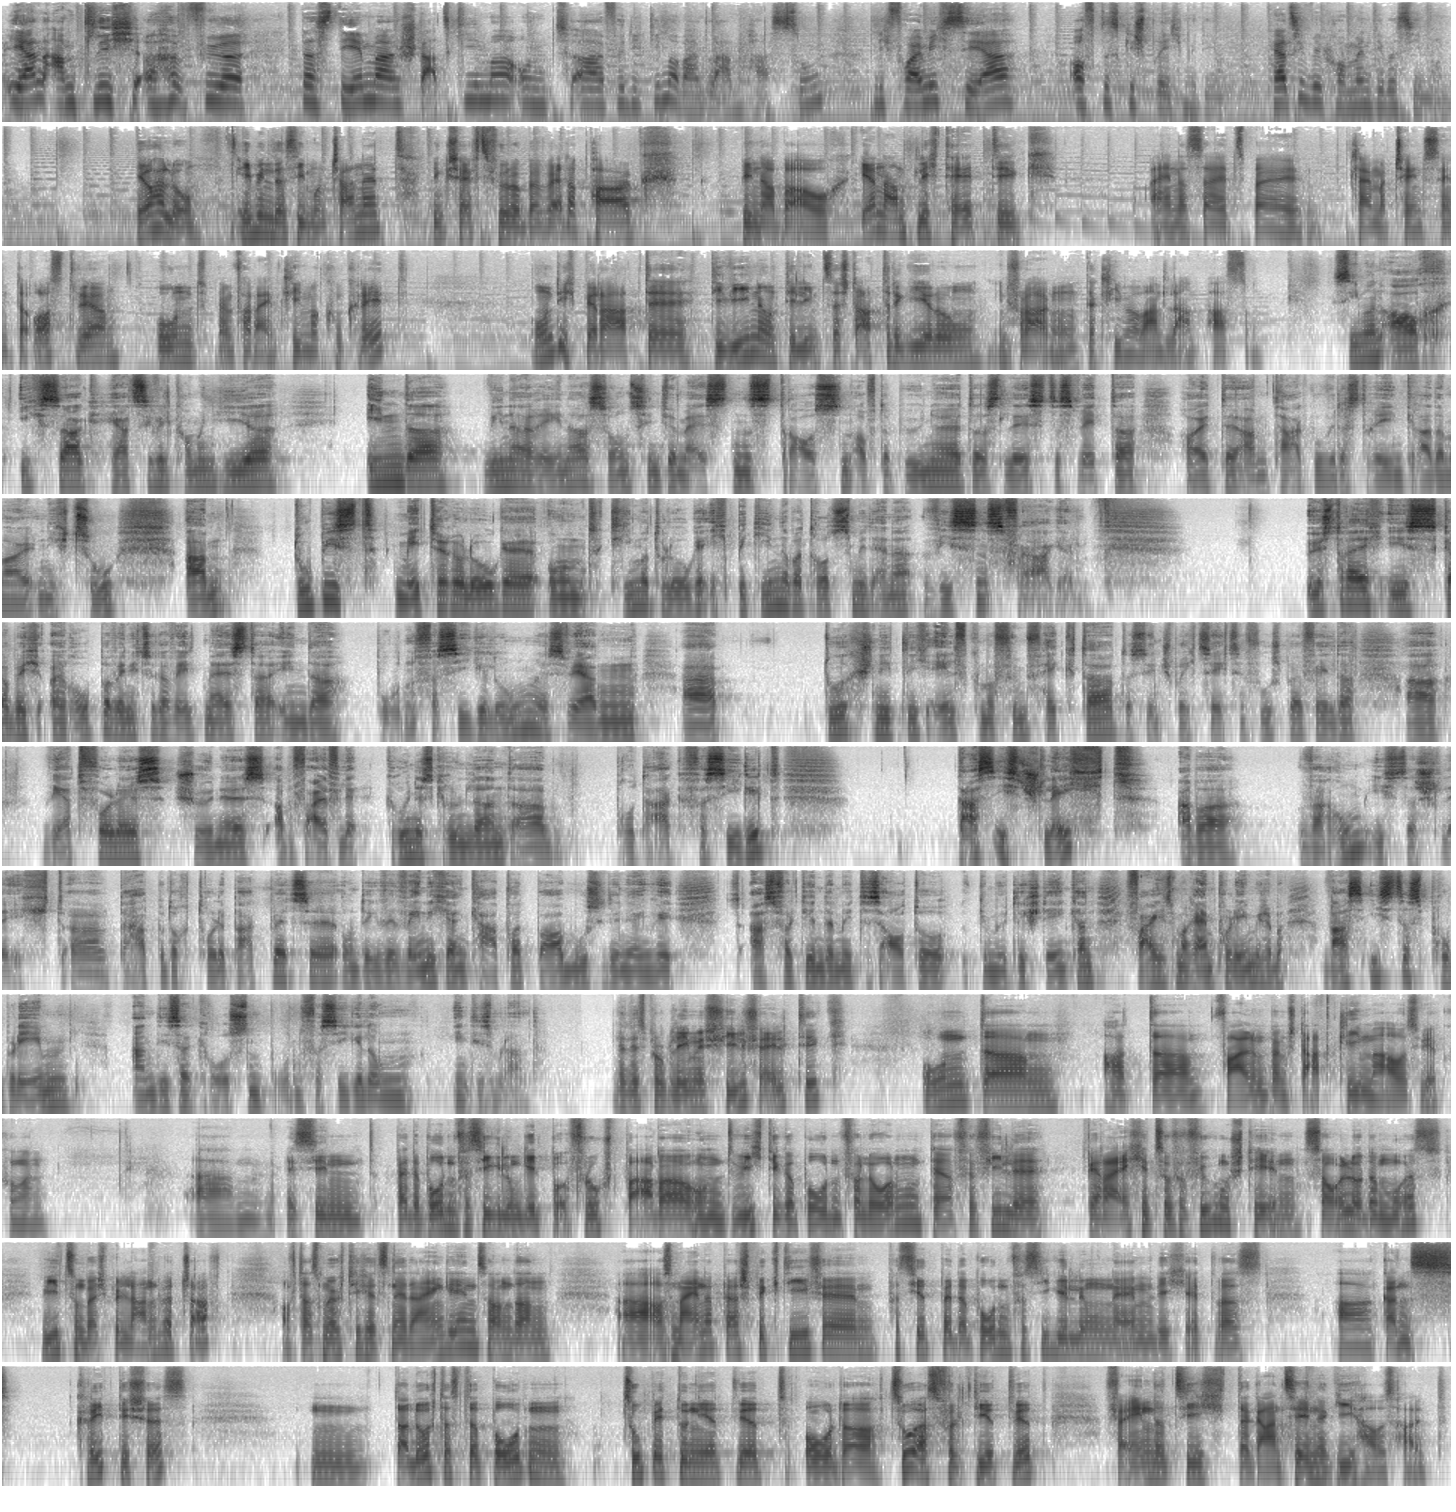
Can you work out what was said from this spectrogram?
ehrenamtlich äh, für das Thema Stadtklima und äh, für die Klimawandelanpassung. Und ich freue mich sehr auf das Gespräch mit ihm. Herzlich willkommen, lieber Simon. Ja, hallo. Ich bin der Simon Janet, bin Geschäftsführer bei Weatherpark, bin aber auch ehrenamtlich tätig, einerseits bei Climate Change Center Austria und beim Verein Klima Konkret. Und ich berate die Wiener und die Linzer Stadtregierung in Fragen der Klimawandelanpassung. Simon, auch ich sage herzlich willkommen hier in der Wiener Arena. Sonst sind wir meistens draußen auf der Bühne. Das lässt das Wetter heute am Tag, wo wir das drehen, gerade mal nicht zu. Ähm, du bist Meteorologe und Klimatologe. Ich beginne aber trotzdem mit einer Wissensfrage. Österreich ist, glaube ich, Europa, wenn nicht sogar Weltmeister in der Bodenversiegelung. Es werden äh, durchschnittlich 11,5 Hektar, das entspricht 16 Fußballfelder, äh, wertvolles, schönes, aber vor allem grünes Grünland äh, pro Tag versiegelt. Das ist schlecht, aber warum ist das schlecht? Äh, da hat man doch tolle Parkplätze und irgendwie, wenn ich einen Carport baue, muss ich den irgendwie asphaltieren, damit das Auto gemütlich stehen kann. Frage ich jetzt mal rein polemisch, aber was ist das Problem an dieser großen Bodenversiegelung in diesem Land? Ja, das Problem ist vielfältig und ähm, hat äh, vor allem beim Stadtklima Auswirkungen. Ähm, es sind, bei der Bodenversiegelung geht fruchtbarer und wichtiger Boden verloren, der für viele Bereiche zur Verfügung stehen soll oder muss, wie zum Beispiel Landwirtschaft. Auf das möchte ich jetzt nicht eingehen, sondern äh, aus meiner Perspektive passiert bei der Bodenversiegelung nämlich etwas äh, ganz Kritisches. Hm, dadurch, dass der Boden zu betoniert wird oder zu asphaltiert wird, verändert sich der ganze Energiehaushalt.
